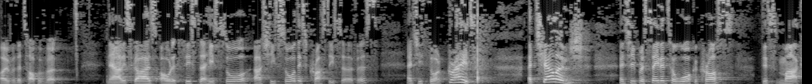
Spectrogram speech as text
over the top of it. Now this guy's older sister, he saw, uh, she saw this crusty surface and she thought, great, a challenge. And she proceeded to walk across this muck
